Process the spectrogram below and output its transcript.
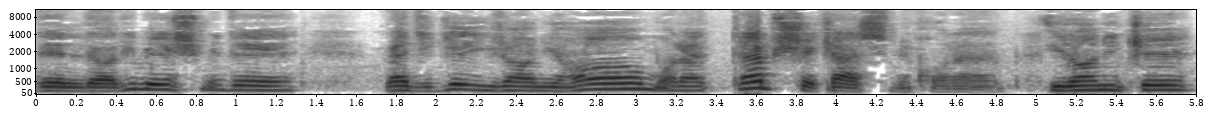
دلداری بهش میده و دیگه ایرانی ها مرتب شکست می‌خورن. ایرانی که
